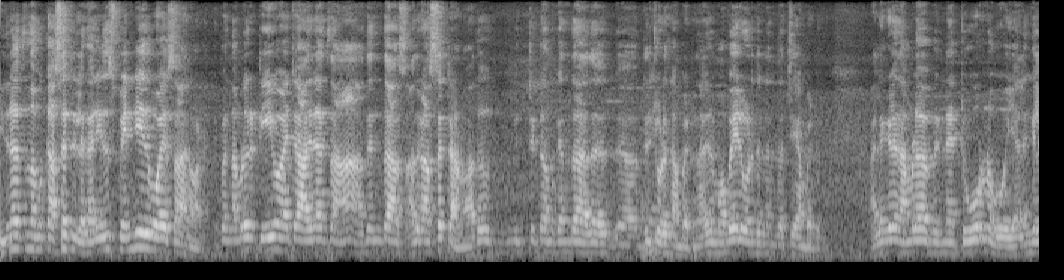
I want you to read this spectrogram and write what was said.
ഇതിനകത്ത് നമുക്ക് അസറ്റ് ഇല്ല. കാര്യം ഇത് സ്പെൻഡ് ചെയ്ത് പോയ സാധനമാണ്. ഇപ്പം നമ്മളൊരു ടി വി വാങ്ങിച്ചാൽ അതിനകത്ത് ആ അതെന്താ അതൊരു അസറ്റാണോ അത് വിറ്റിട്ട് നമുക്ക് എന്താ അത് തിരിച്ചു കൊടുക്കാൻ പറ്റുന്നത്? അതൊരു മൊബൈൽ കൊടുത്തിട്ട് എന്താ ചെയ്യാൻ പറ്റുന്നത്? അല്ലെങ്കിൽ നമ്മൾ പിന്നെ ടൂറിന് പോയി അല്ലെങ്കിൽ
